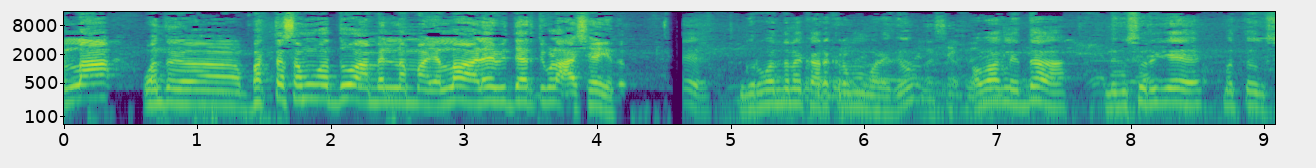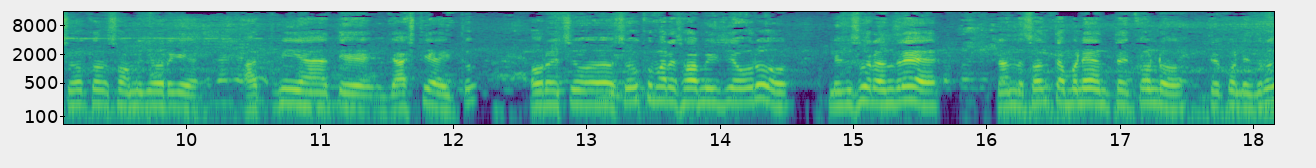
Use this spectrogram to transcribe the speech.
ಎಲ್ಲಾ ಒಂದು ಭಕ್ತ ಸಮೂಹದ್ದು, ಆಮೇಲೆ ನಮ್ಮ ಎಲ್ಲಾ ಹಳೆ ವಿದ್ಯಾರ್ಥಿಗಳ ಆಶಯ ಇದು. ಗುರುವಂದನಾ ಕಾರ್ಯಕ್ರಮ ಮಾಡಿದ್ದು ಅವಾಗಲಿದ್ದ ನಿಗಸೂರಿಗೆ ಮತ್ತು ಶಿವಕುಮಾರ ಸ್ವಾಮೀಜಿ ಅವರಿಗೆ ಆತ್ಮೀಯತೆ ಜಾಸ್ತಿ ಆಯಿತು. ಅವರು ಶಿವಕುಮಾರ ಸ್ವಾಮೀಜಿ ಅವರು ನಿಗಸೂರು ಅಂದರೆ ನನ್ನ ಸ್ವಂತ ಮನೆ ಅಂತ ತಿಳ್ಕೊಂಡು ತಿಳ್ಕೊಂಡಿದ್ರು.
